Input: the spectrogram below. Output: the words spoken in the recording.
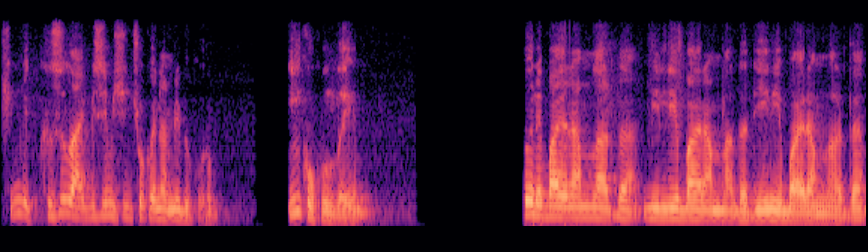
şimdi Kızılay bizim için çok önemli bir kurum. İlkokuldayım. Böyle bayramlarda, milli bayramlarda, dini bayramlarda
